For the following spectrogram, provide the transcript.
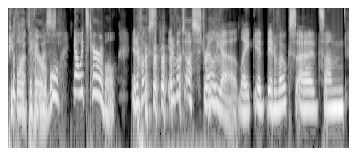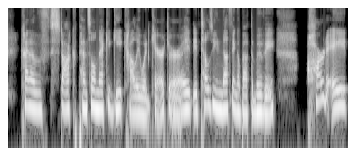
People would think terrible. it was no. It's terrible. It evokes it evokes Australia. Like it it evokes uh, some kind of stock pencil neck geek Hollywood character. It, it tells you nothing about the movie. Hard Eight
